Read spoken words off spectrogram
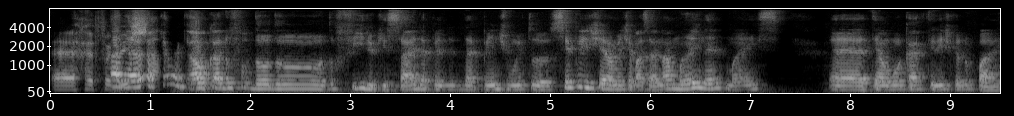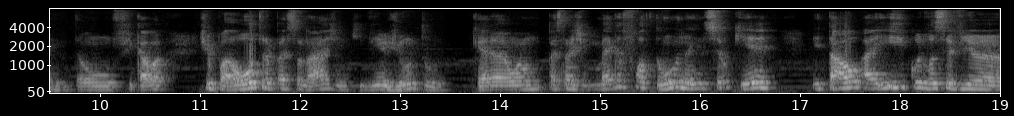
É, foi Ah, bem é, chato. é legal por causa do, do, do, filho que sai, depende, depende muito. Sempre geralmente é baseado na mãe, né? Mas é, tem alguma característica do pai. Então ficava. Tipo, a outra personagem que vinha junto, que era uma personagem mega fodona e não sei o que e tal. Aí quando você via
